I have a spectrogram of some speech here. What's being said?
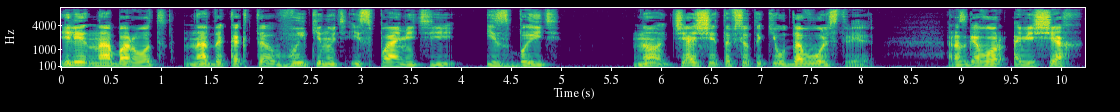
Или наоборот, надо как-то выкинуть из памяти, избыть. Но чаще это все-таки удовольствие. Разговор о вещах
